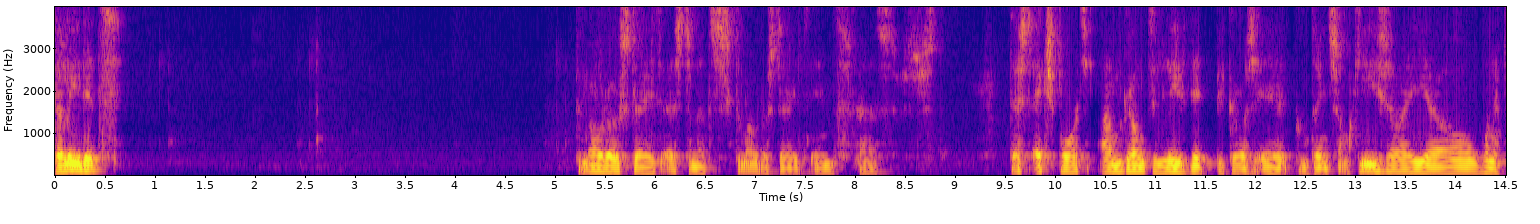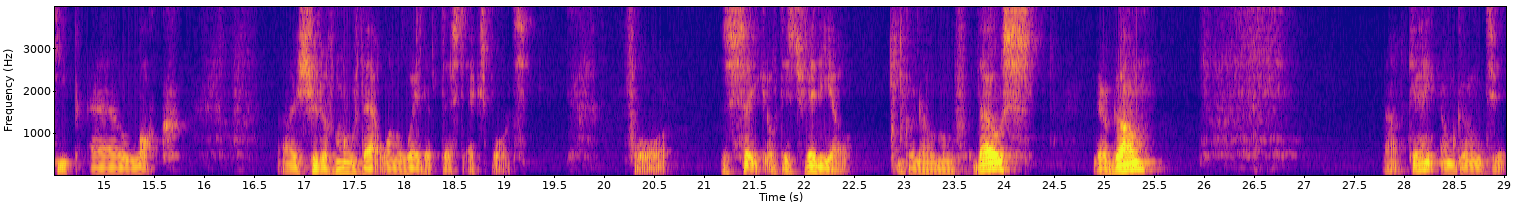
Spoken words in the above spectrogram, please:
delete it. Komodo state estimates, Komodo state int test export. I'm going to leave it because it contains some keys I uh, want to keep a lock. I should have moved that one away, that test export, for the sake of this video. I'm going to remove those. They're gone. Okay, I'm going to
